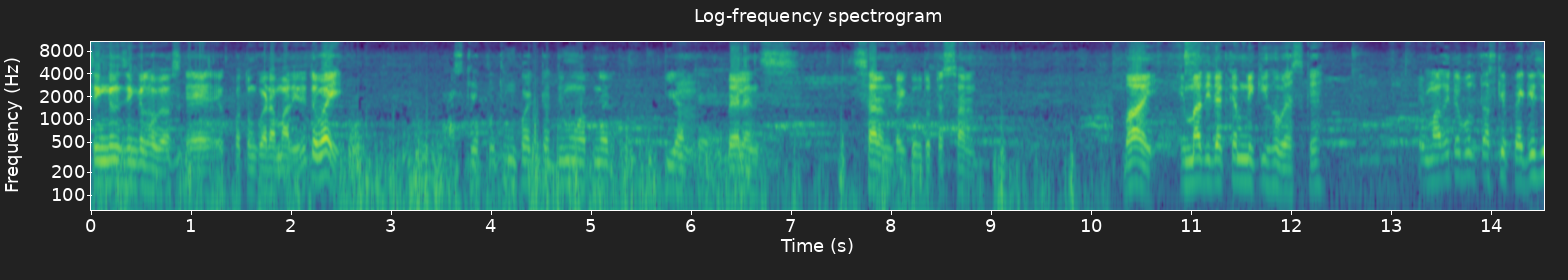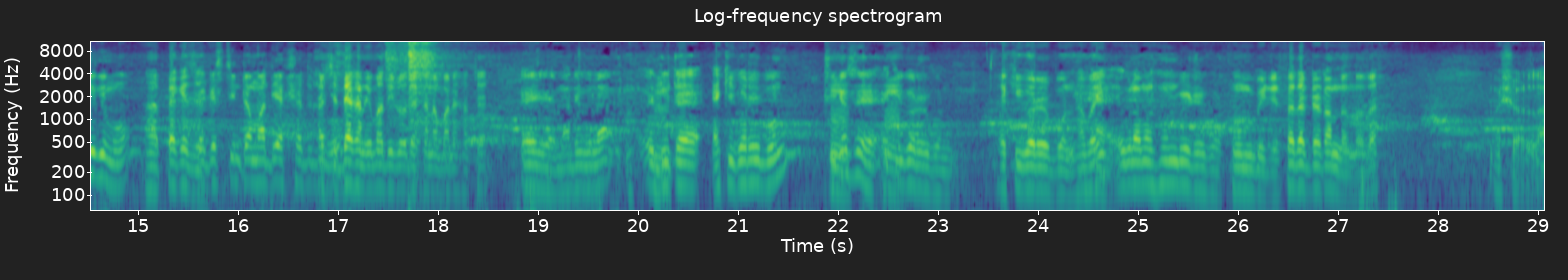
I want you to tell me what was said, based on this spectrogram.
সিঙ্গেল সিঙ্গেল হবে আজকে প্রথম কয়টা মাদি দিতে ভাই? আজকে প্রথম কয়েকটা দিমু আপনার ইয়াতে। ব্যালেন্স সারান ভাই কবুতরটা সারান। ভাই এই মাদিটা কেমনি কি হবে আজকে? এই মাদিটা বলতে আজকে প্যাকেজে দিমু। হ্যাঁ প্যাকেজে প্যাকেজ তিনটা মাদি একসাথে আচ্ছা দেখান এই মাদিটাও দেখান আমার হাতে। এই যে মাদিগুলা এই দুইটা একই ঘরের বোন। ঠিক আছে? একই ঘরের বোন। একই ঘরের বোন হ্যাঁ ভাই? হ্যাঁ, এগুলো আমার হোম ব্রিডের ঘর। হোম বিডের ফেদারটা টান দেন দাদা। মাশাআল্লাহ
